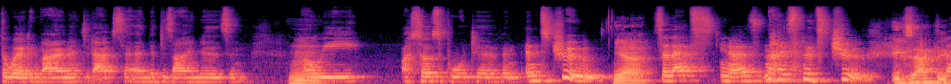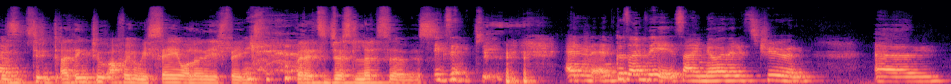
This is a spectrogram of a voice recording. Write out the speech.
the work environment at ABSA and the designers and how we are so supportive and, and it's true. Yeah, So that's you know it's nice that it's true. exactly. Because I think too often we say all of these things, but it's just lip service. Exactly. and and because I'm there, so I know that it's true. And um,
